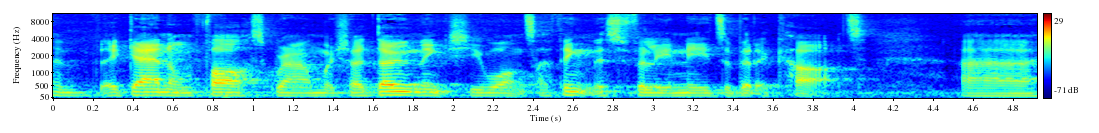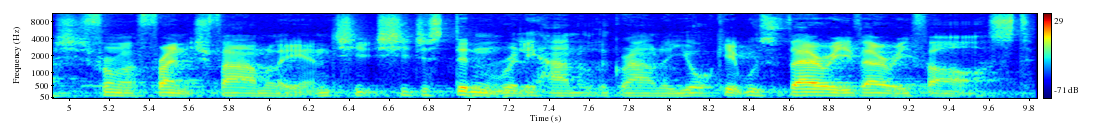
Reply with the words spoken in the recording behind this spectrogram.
again on fast ground, which I don't think she wants. I think this filly needs a bit of cut. Uh, she's from a French family, and she, she just didn't really handle the ground at York. It was very, very fast.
